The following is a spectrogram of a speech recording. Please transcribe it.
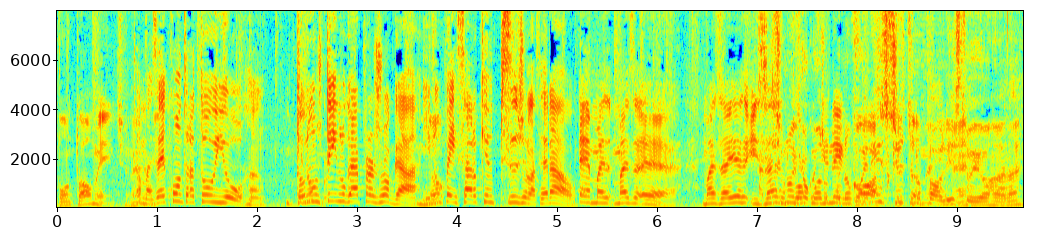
pontualmente, né? Tá, mas aí contratou o Johan, Então que não não- tem lugar pra jogar. E Não- não pensaram que precisa de lateral? É, mas, mas é. Mas aí existe Aliás, um não, pouco de no, negócio não foi nem escrito no também, Paulista né? o Johan, né?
